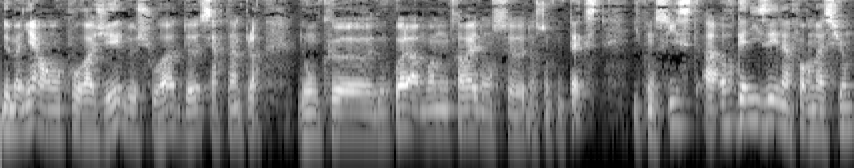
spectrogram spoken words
de manière à encourager le choix de certains plats. Donc, euh, donc voilà, moi mon travail dans ce, dans ce contexte, il consiste à organiser l'information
